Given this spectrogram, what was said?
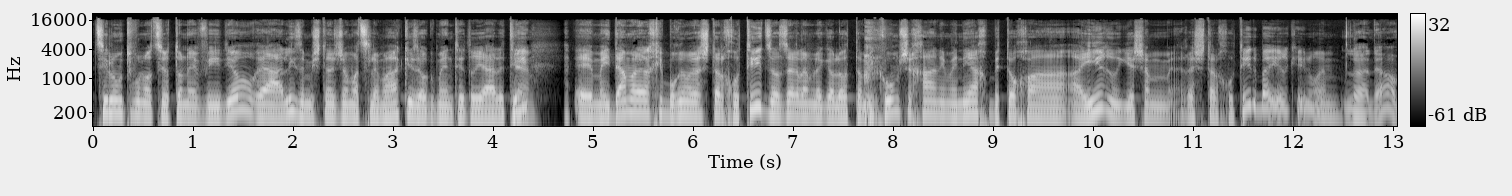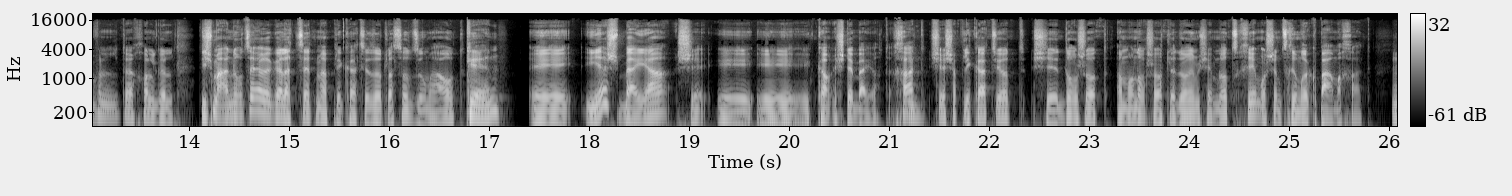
צילום תמונות סרטוני וידאו, ריאלי, זה משתמש במצלמה, כי זה אוגמנטד ריאליטי. כן. אה, מידע מלא על חיבורים לרשת אלחוטית, זה עוזר להם לגלות את המיקום שלך, אני מניח, בתוך העיר. יש שם רשת אלחוטית בעיר, כאילו הם... לא יודע, אבל אתה יכול לגלות. תשמע, אני רוצה רגע לצאת מהאפליקציה הזאת, לעשות זום אאוט. כן. Uh, יש בעיה, ש, uh, שתי בעיות. אחת, mm. שיש אפליקציות שדורשות המון הרשאות לדברים שהם לא צריכים, או שהם צריכים רק פעם אחת. Mm.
